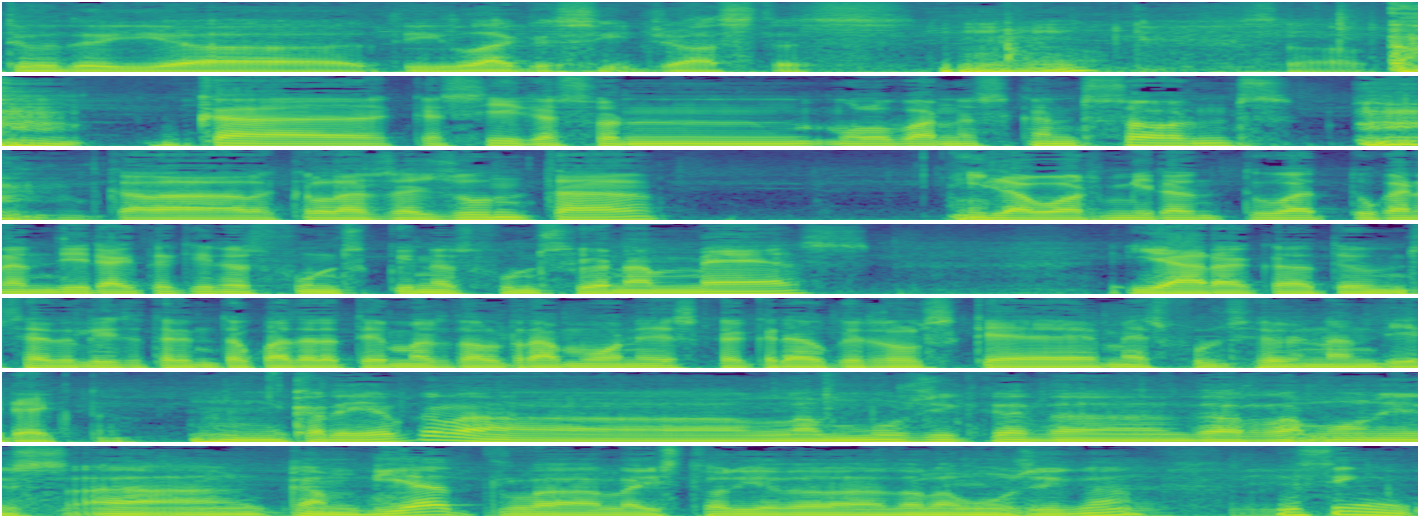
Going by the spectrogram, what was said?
do the uh, the legacy justice. So que, que sí, que són molt bones cançons, que, la, que les ajunta i llavors miren tu, tocant en directe quines, fun quines funcionen més i ara que té un setlist de 34 temes del Ramones que creu que és els que més funcionen en directe. Mm, Creieu que la, la música de, de Ramones ha, han canviat la, la història de, la- de la música? You think...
